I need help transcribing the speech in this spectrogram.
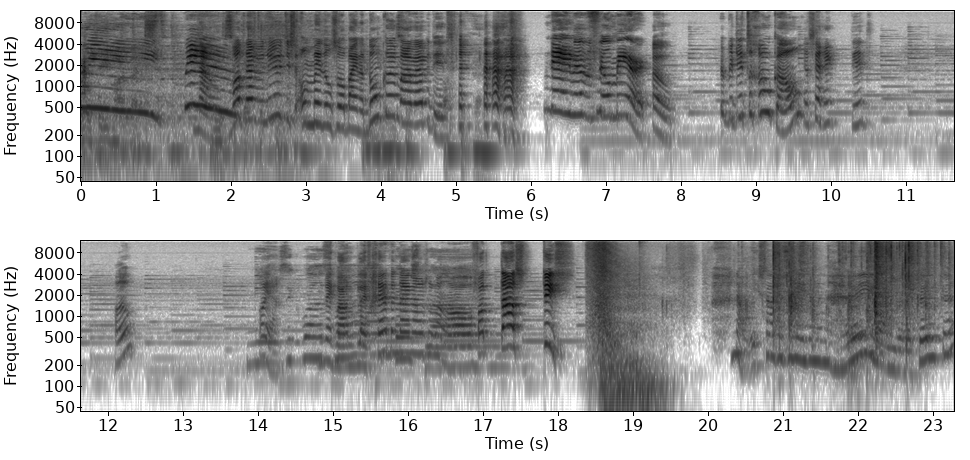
Wee! Nou, wat hebben we nu? Het is onmiddels al bijna donker, maar we hebben dit. Nee, we hebben veel meer. Oh, We hebben dit toch ook al? dat zeg ik. Dit. Hallo? Oh ja. Ik denk, waarom blijft Gerben daar nou zo lang? Oh, fantastisch! Nou, ik sta dus ineens in een hele andere keuken.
